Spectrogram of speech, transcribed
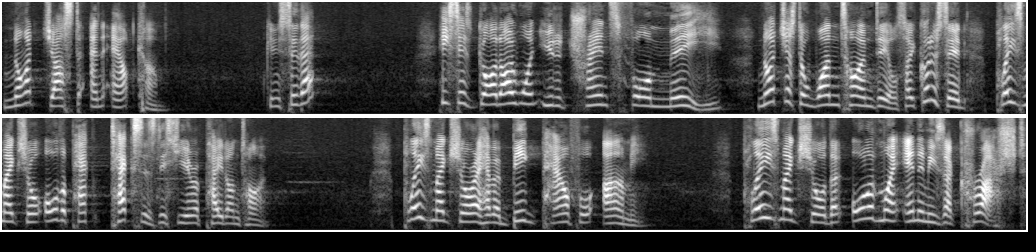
not just an outcome. Can you see that? He says, God, I want you to transform me, not just a one time deal. So he could have said, please make sure all the taxes this year are paid on time. Please make sure I have a big, powerful army. Please make sure that all of my enemies are crushed.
